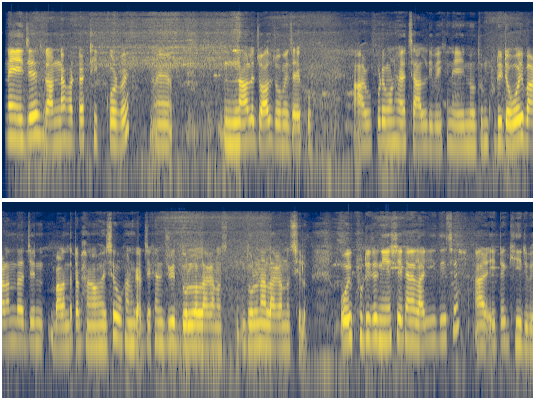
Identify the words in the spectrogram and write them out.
মানে এই যে রান্নাঘরটা ঠিক করবে মানে নাহলে জল জমে যায় খুব। আর উপরে মনে হয় চাল দিবে এখানে এই নতুন খুঁটিটা। ওই বারান্দার যে বারান্দাটা ভাঙা হয়েছে, ওখানকার যেখানে জুয়ের দোলনা লাগানো দোলনা লাগানো ছিল, ওই খুঁটিটা নিয়ে এসে এখানে লাগিয়ে দিয়েছে আর এটা ঘিরবে।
